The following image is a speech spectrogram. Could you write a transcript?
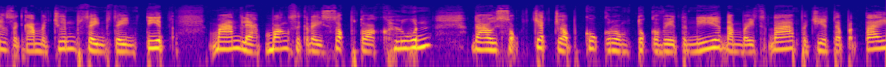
និងសកម្មជនផ្សេងផ្សេងទៀតបានលះបង់សេចក្តីសុខផ្ទាល់ខ្លួន ដោយសុខចិត្តជាប់គុករងទុក្ខវេទនាដើម្បីស្ដារប្រជាធិបតេយ្យ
